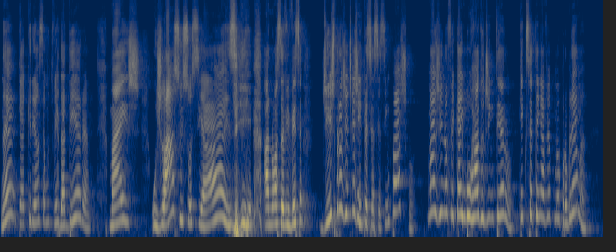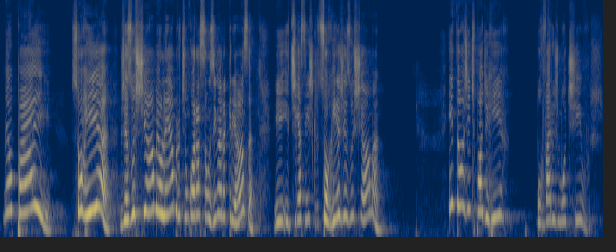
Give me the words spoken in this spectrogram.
Né? Que a criança é muito verdadeira. Mas os laços sociais e a nossa vivência diz para a gente que a gente precisa ser simpático. Imagina eu ficar emburrado o dia inteiro. O que, que você tem a ver com o meu problema? Meu pai, sorria. Jesus te ama, eu lembro. Tinha um coraçãozinho, era criança, e, e tinha assim escrito: sorria, Jesus te ama. Então a gente pode rir por vários motivos.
